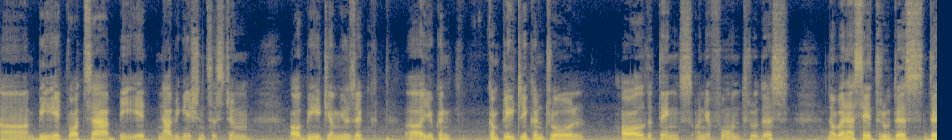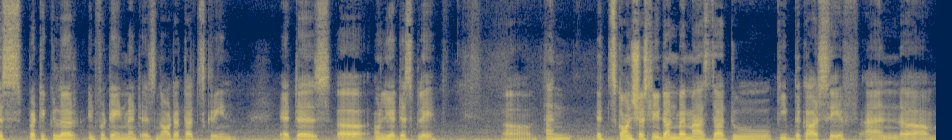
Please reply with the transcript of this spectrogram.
uh, be it WhatsApp, be it navigation system, or be it your music. Uh, you can completely control all the things on your phone through this. Now, when I say through this, this particular infotainment is not a touch screen. It is uh, only a display. Uh, and it's consciously done by Mazda to keep the car safe and um,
